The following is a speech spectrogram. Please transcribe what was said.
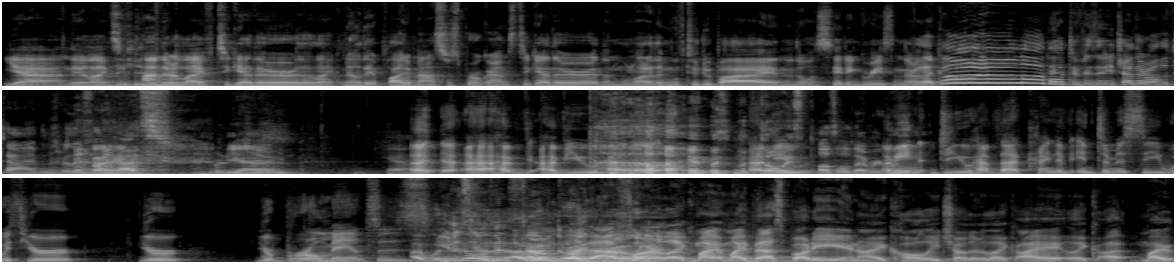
Yeah, and they like they plan their life together. They're like, no, they apply to master's programs together, and then one of them moved to Dubai, and then the other one stayed in Greece, and they're like, oh no, no, they have to visit each other all the time. It's really funny. That's pretty Yeah. cute. yeah. Uh, uh, have have you had a? I was have always you- puzzled everyone. I mean, do you have that kind of intimacy with your your your bromances? I wouldn't just go. haven't I wouldn't the go right that far. yet. Like my, my best buddy and I call each other. Like I like I, my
